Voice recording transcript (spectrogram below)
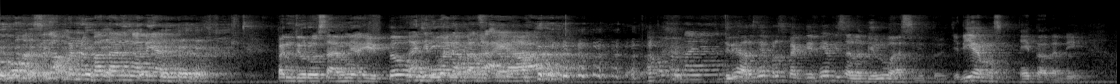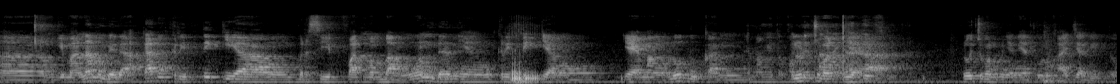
tunggu masih nggak penempatan kalian penjurusannya itu jadi hubungan pendapat saya Jadi harusnya perspektifnya bisa lebih luas gitu. Jadi yang itu tadi em, gimana membedakan kritik yang bersifat membangun dan yang kritik yang ya emang lu bukan Emang itu lu cuma negatif ya gitu. lu cuma punya niat buruk aja gitu.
